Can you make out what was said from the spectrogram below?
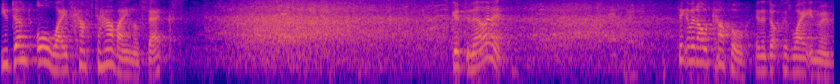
you don't always have to have anal sex. it's good to know, isn't it? Think of an old couple in a doctor's waiting room.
